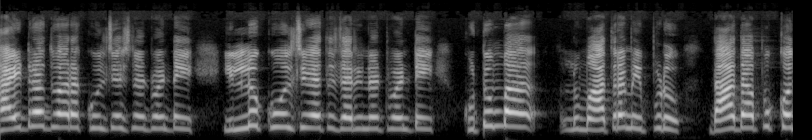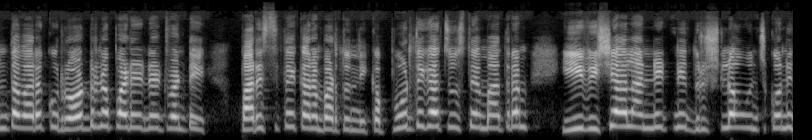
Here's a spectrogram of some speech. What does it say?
హైడ్రా ద్వారా కూల్చేసిన జరిగినటువంటి ఇల్లు కూల్చివేత జరిగినటువంటి కుటుంబాలు మాత్రం ఇప్పుడు దాదాపు కొంతవరకు రోడ్డున పడినటువంటి పరిస్థితి కనబడుతుంది. ఇక పూర్తిగా చూస్తే మాత్రం ఈ విషయాలన్నింటినీ దృష్టిలో ఉంచుకొని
